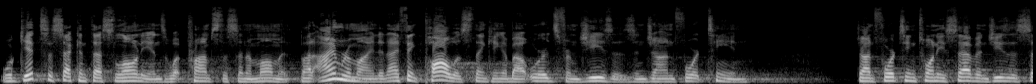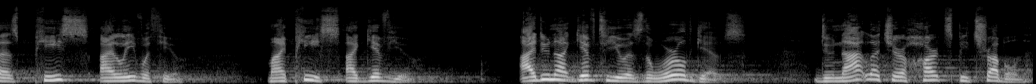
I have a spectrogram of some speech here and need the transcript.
We'll get to Second Thessalonians, what prompts this in a moment, but I'm reminded, I think Paul was thinking about words from Jesus in John 14. John 14, 27, Jesus says, Peace I leave with you, my peace I give you. I do not give to you as the world gives. Do not let your hearts be troubled,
